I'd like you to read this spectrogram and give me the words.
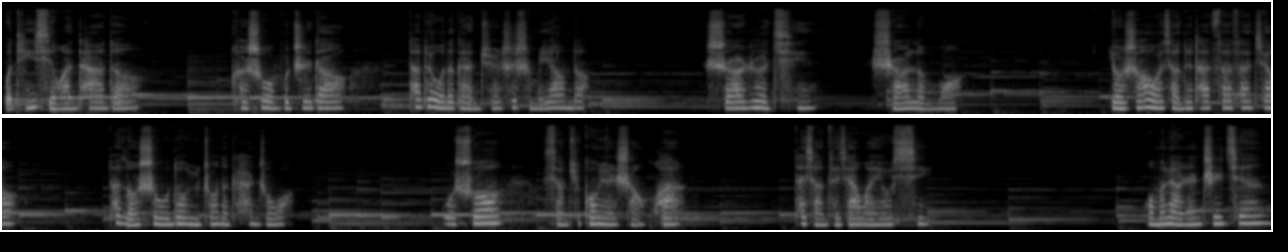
我挺喜欢他的，可是我不知道他对我的感觉是什么样的，时而热情，时而冷漠。有时候我想对他撒撒娇。”他总是无动于衷地看着我。我说想去公园赏花，他想在家玩游戏。我们两人之间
